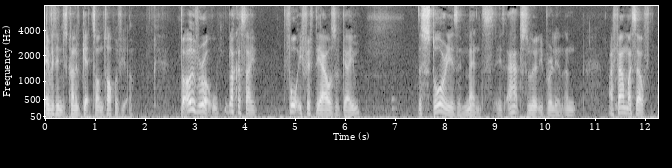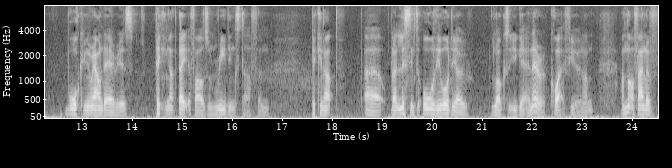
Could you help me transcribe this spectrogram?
everything just kind of gets on top of you. But overall, like I say, 40 50 hours of game. The story is immense. It's absolutely brilliant. And I found myself walking around areas, picking up data files and reading stuff, and picking up, uh, like listening to all the audio logs that you get. And there are quite a few. And I'm, I'm not a fan of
